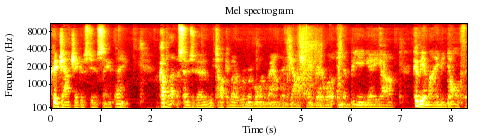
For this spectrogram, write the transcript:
Could Josh Jacobs do the same thing? A couple episodes ago, we talked about a rumor going around that Josh may very well end up being a uh, could be a Miami Dolphin.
